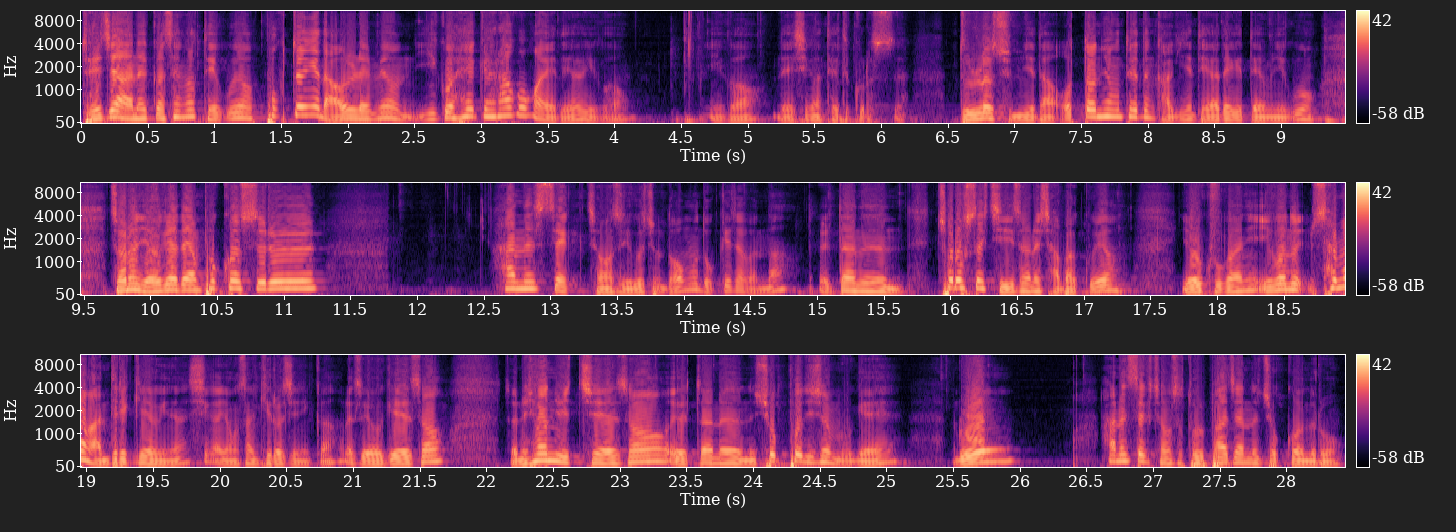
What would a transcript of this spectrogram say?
되지 않을까 생각되고요. 폭등이 나오려면 이거 해결하고 가야 돼요. 이거 이거 4시간 데드크로스 눌러줍니다. 어떤 형태든 각인이 돼야 되기 때문이고 저는 여기에 대한 포커스를 하늘색 정화선 이거 좀 너무 높게 잡았나? 일단은 초록색 지선에 잡았고요. 이 구간이 이거는 설명 안 드릴게요. 그냥 시간 영상 길어지니까. 그래서 여기에서 저는 현 위치에서 일단은 쇼 포지션 무게 롱 하늘색 정수 돌파하지 않는 조건으로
